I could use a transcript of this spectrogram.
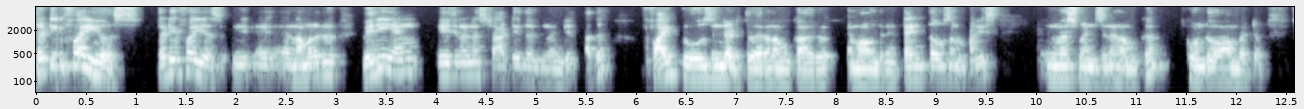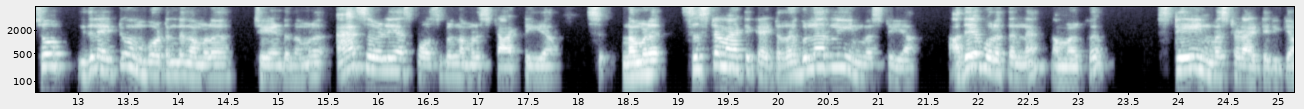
thirty five years thirty five years നമ്മളൊരു വെരി യങ് ഏജിൽ തന്നെ സ്റ്റാർട്ട് ചെയ്തിരുന്നെങ്കിൽ അത് ഫൈവ് ക്രോസിന്റെ അടുത്ത് വരെ നമുക്ക് ആ ഒരു എമൗണ്ടിന് ടെൻ തൗസൻഡ് റുപ്പീസ് ഇൻവെസ്റ്റ്മെന്റ്സിനെ നമുക്ക് കൊണ്ടുപോകാൻ പറ്റും. സോ ഇതിൽ ഏറ്റവും ഇമ്പോർട്ടന്റ് നമ്മൾ ചെയ്യേണ്ടത്. നമ്മൾ ആസ് ഏർലി ആസ് പോസിബിൾ നമ്മൾ സ്റ്റാർട്ട് ചെയ്യുക. നമ്മൾ സിസ്റ്റമാറ്റിക് ആയിട്ട് റെഗുലർലി ഇൻവെസ്റ്റ് ചെയ്യുക. അതേപോലെ തന്നെ നമ്മൾക്ക് സ്റ്റേ ഇൻവെസ്റ്റഡ് ആയിട്ടിരിക്കുക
